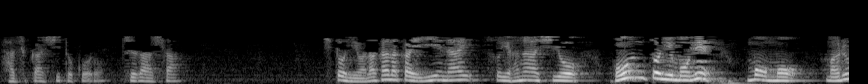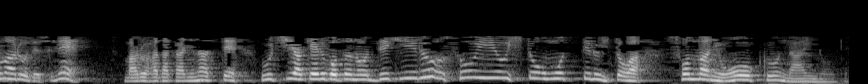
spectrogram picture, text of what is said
恥ずかしいところ、辛さ、人にはなかなか言えない、そういう話を、本当にもうね、もうもう、丸々ですね、丸裸になって打ち明けることのできる、そういう人を持ってる人は、そんなに多くないのです。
